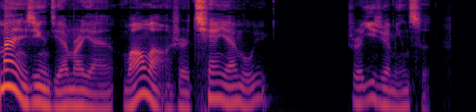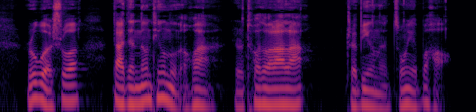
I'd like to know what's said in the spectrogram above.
慢性结膜炎往往是千言不愈，这是医学名词。如果说大家能听懂的话，就是拖拖拉拉，这病呢总也不好。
